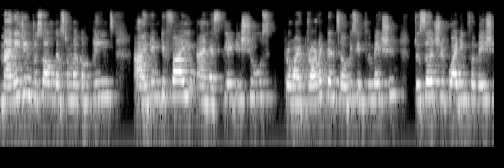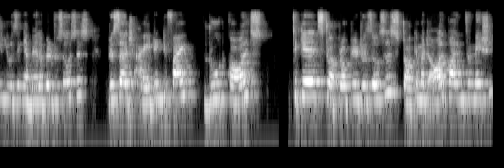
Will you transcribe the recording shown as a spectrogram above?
Manage and resolve customer complaints, identify and escalate issues, provide product and service information, research required information using available resources, research identify root calls, tickets to appropriate resources, document all call information,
